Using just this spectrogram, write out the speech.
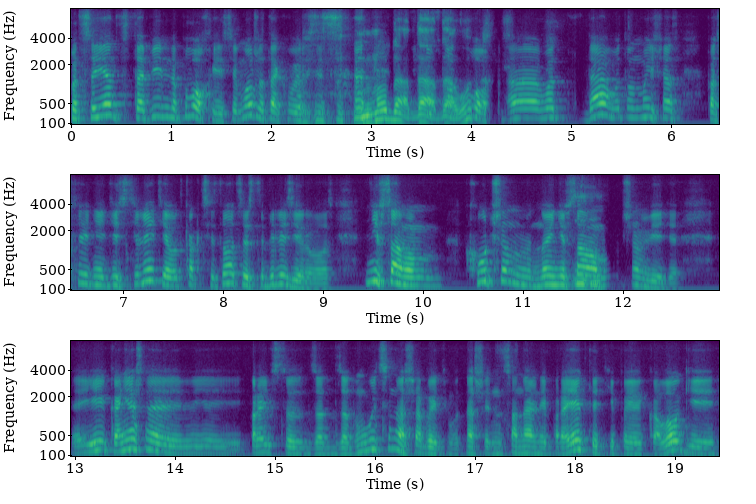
пациент стабильно плохо, если можно так выразиться. Ну да, да, да. Вот. А вот, да, вот мы сейчас последние десятилетия, вот как ситуация стабилизировалась. Не в самом худшем, но и не в самом угу. лучшем виде. И, конечно, правительство задумывается наш об этом. Вот наши национальные проекты типа экологии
